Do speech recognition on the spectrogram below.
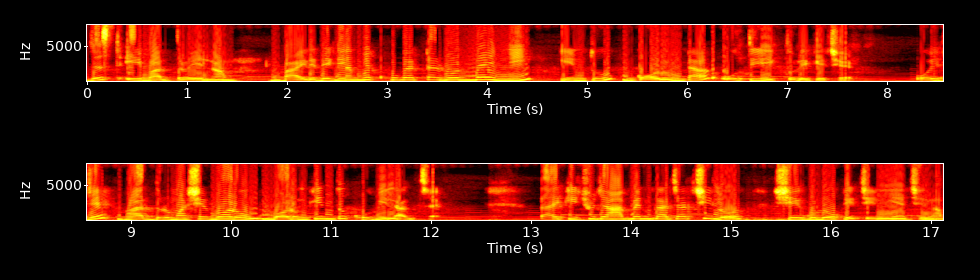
জাস্ট এই মাত্র এলাম। বাইরে দেখলাম যে খুব একটা রোদ দেয়নি, কিন্তু গরমটা অতিরিক্ত রেখেছে। ওই যে ভাদ্র মাসের গরম গরম কিন্তু খুবই লাগছে। তাই কিছু জামা প্যান্ট কাচার ছিল সেগুলো কেচে নিয়েছিলাম।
